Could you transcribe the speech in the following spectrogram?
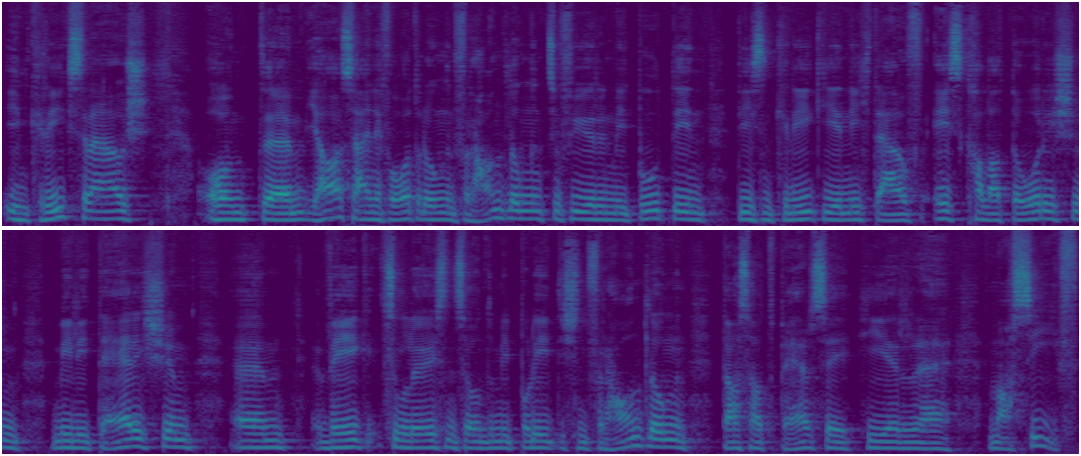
im Kriegsrausch? Und ähm, ja, seine Forderungen, Verhandlungen zu führen mit Putin, diesen Krieg hier nicht auf eskalatorischem, militärischem ähm, Weg zu lösen, sondern mit politischen Verhandlungen, das hat Perse hier äh, massiv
